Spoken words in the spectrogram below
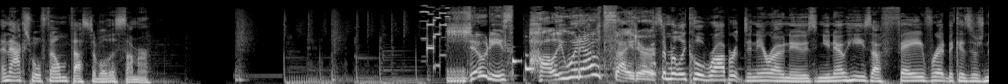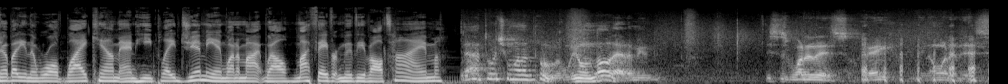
an actual film festival this summer. Jody's Hollywood Outsider. Some really cool Robert De Niro news, and you know he's a favorite because there's nobody in the world like him, and he played Jimmy in one of my well, my favorite movie of all time. Yeah, do what you want to do. We all know that. I mean, this is what it is, okay? you know what it is.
